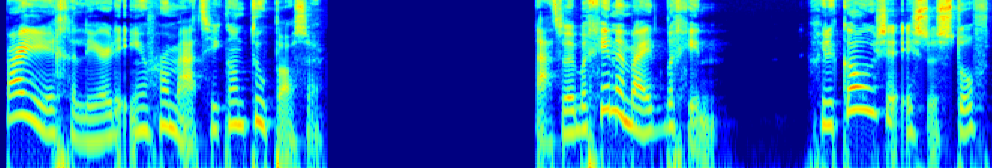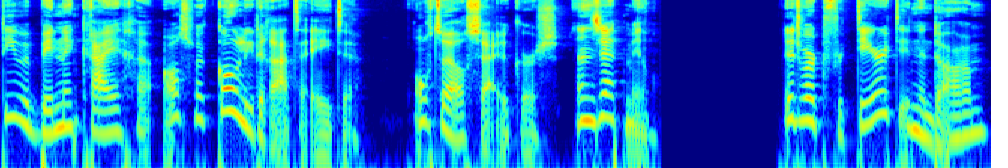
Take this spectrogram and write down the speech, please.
waar je je geleerde informatie kan toepassen. Laten we beginnen bij het begin. Glucose is de stof die we binnenkrijgen als we koolhydraten eten, oftewel suikers en zetmeel. Dit wordt verteerd in de darm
